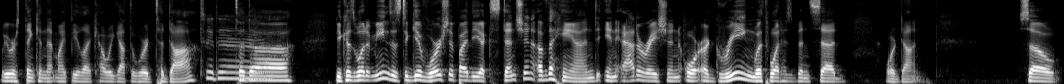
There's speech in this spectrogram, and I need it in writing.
We were thinking that might be like how we got the word tada. Tada. Tada because what it means is to give worship by the extension of the hand in adoration or agreeing with what has been said or done. So,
